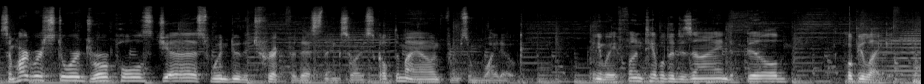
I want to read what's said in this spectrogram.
Some hardware store drawer pulls just wouldn't do the trick for this thing, so I sculpted my own from some white oak. Anyway, fun table to design, to build. Hope you like it.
